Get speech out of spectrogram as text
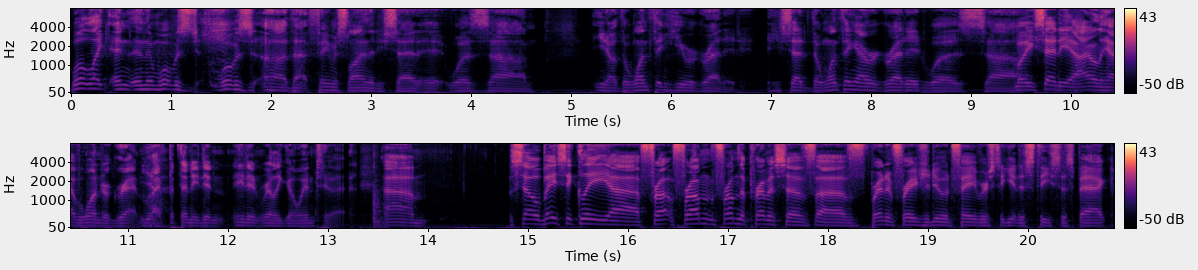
Well, like, and, and then what was what was uh, that famous line that he said? It was, um, you know, the one thing he regretted. He said the one thing I regretted was. Uh, Well, he said, "Yeah, I only have one regret in Yeah. life," but then he didn't. He didn't really go into it. Um, so basically, uh, from from from the premise of, of Brendan Fraser doing favors to get his thesis back,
